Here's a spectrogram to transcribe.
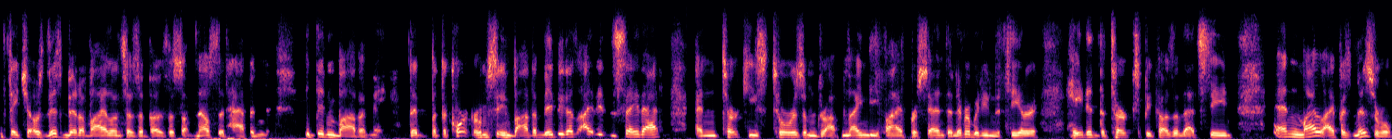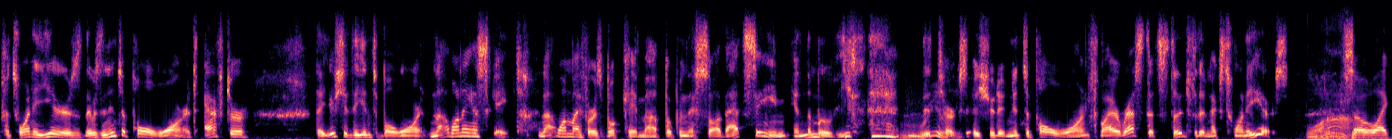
if they chose this bit of violence as opposed to something else that happened. It didn't bother me, the, but the courtroom scene bothered me because I didn't say that, and Turkey's tourism dropped ninety five percent, and everybody in the theater hated the Turks because of that scene, and my life was miserable for twenty years. There was an Interpol warrant after they issued the Interpol warrant not when I escaped, not when my first book came out, but when they saw that scene in the movie, really? the Turks issued an Interpol warrant for my arrest that stood for the next 20 years. Wow. So, like,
